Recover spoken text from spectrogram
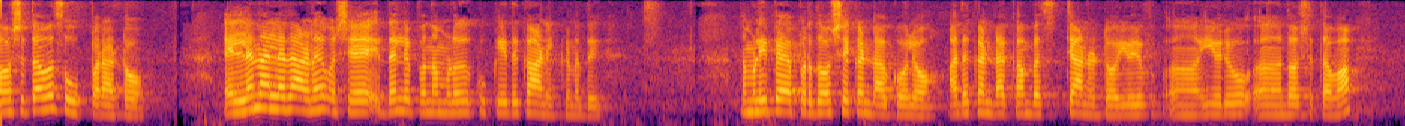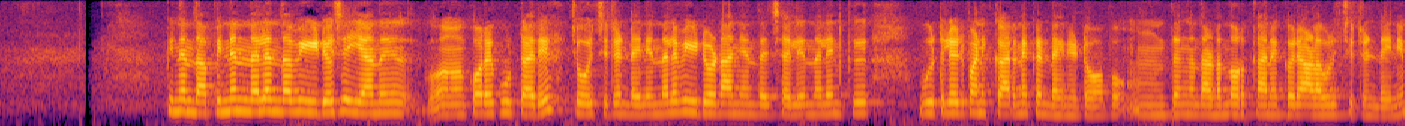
ദോശത്താവ് സൂപ്പറാട്ടോ. എല്ലാം നല്ലതാണ്. പക്ഷേ ഇതല്ല ഇപ്പം നമ്മൾ കുക്ക് ചെയ്ത് കാണിക്കണത്. നമ്മൾ ഈ പേപ്പർ ദോശയൊക്കെ ഉണ്ടാക്കുമല്ലോ അതൊക്കെ ഉണ്ടാക്കാൻ ബെസ്റ്റാണ് കേട്ടോ ഈ ഒരു ഈ ഒരു ദോശത്തവ. പിന്നെന്താ? പിന്നെ ഇന്നലെ എന്താ വീഡിയോ ചെയ്യാന്ന് കുറേ കൂട്ടുകാർ ചോദിച്ചിട്ടുണ്ടായിന്. ഇന്നലെ വീഡിയോ ഇടാൻ ഞാൻ എന്താ വെച്ചാൽ ഇന്നലെ എനിക്ക് വീട്ടിലൊരു പണിക്കാരനൊക്കെ ഉണ്ടായിന് കേട്ടോ അപ്പോൾ തെങ്ങ് തടം തുറക്കാനൊക്കെ ഒരാളെ വിളിച്ചിട്ടുണ്ടായിന്.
